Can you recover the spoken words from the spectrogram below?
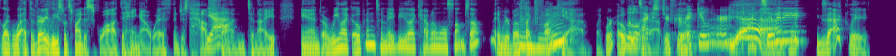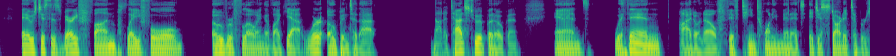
like at the very least, let's find a squad to hang out with and just have yeah. fun tonight. And are we like open to maybe like having a little something, something? And we were both mm-hmm. like, fuck yeah. Like we're open to. A little to extracurricular yeah, activity. Exactly. And it was just this very fun, playful overflowing of like, yeah, we're open to that. Not attached to it, but open. And within I don't know, 15, 20 minutes, it just started to pre-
